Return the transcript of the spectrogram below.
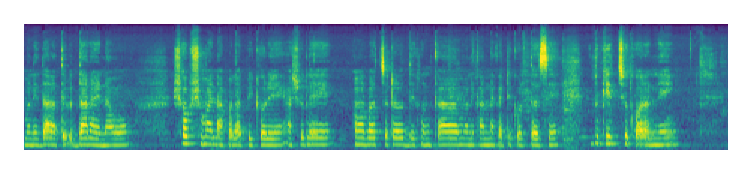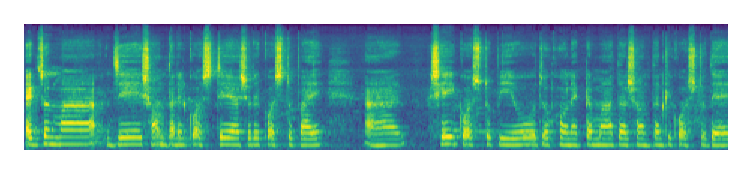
মানে দাঁড়াতে, দাঁড়ায় না ও। সব সময় লাফালাফি করে। আসলে আমার বাচ্চাটাও দেখুন কা মানে কান্নাকাটি করতেছে। কিন্তু কিচ্ছু করার নেই। একজন মা যে সন্তানের কষ্টে আসলে কষ্ট পায়, আর সেই কষ্ট পেয়েও যখন একটা মা তার সন্তানকে কষ্ট দেয়,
